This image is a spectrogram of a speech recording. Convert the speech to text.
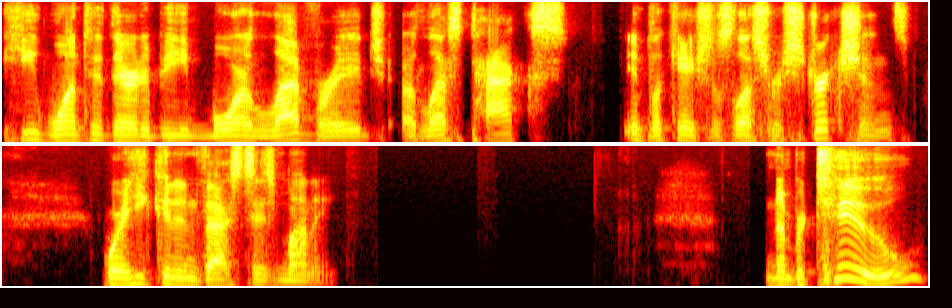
he wanted there to be more leverage or less tax implications, less restrictions where he could invest his money. Number two,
